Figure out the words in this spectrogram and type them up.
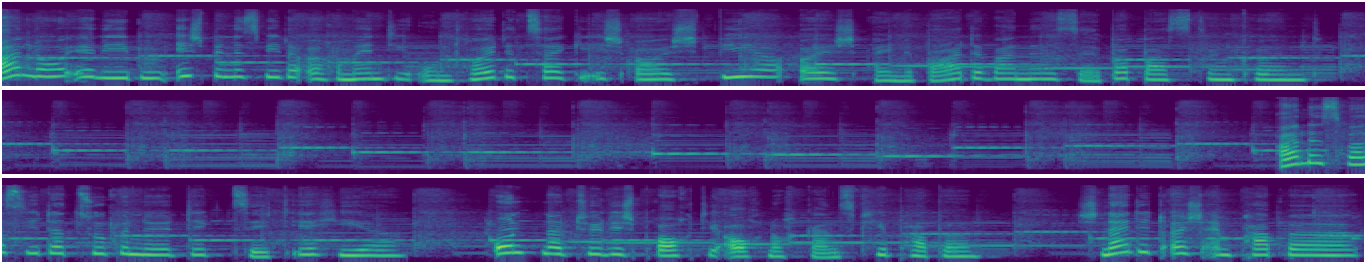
Hallo ihr Lieben, ich bin es wieder, eure Mandy und heute zeige ich euch, wie ihr euch eine Badewanne selber basteln könnt. Alles was ihr dazu benötigt, seht ihr hier. Und natürlich braucht ihr auch noch ganz viel Pappe. Schneidet euch ein Pappe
